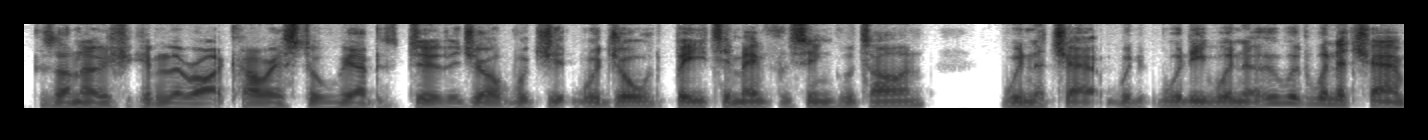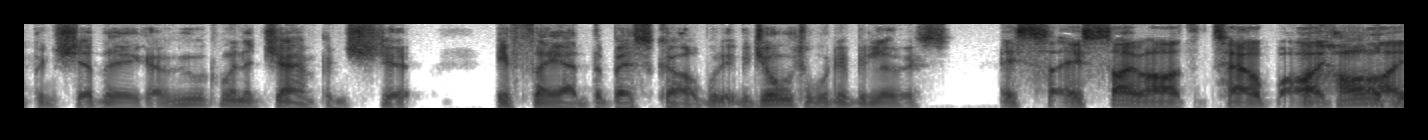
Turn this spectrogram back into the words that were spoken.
because I know if you give him the right car, he'll still be able to do the job. Would you, would George beat him every single time? Win a cha- would, would he win? A, who would win a championship? There you go. Who would win a championship if they had the best car? Would it be George or would it be Lewis? It's it's so hard to tell, but I, I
